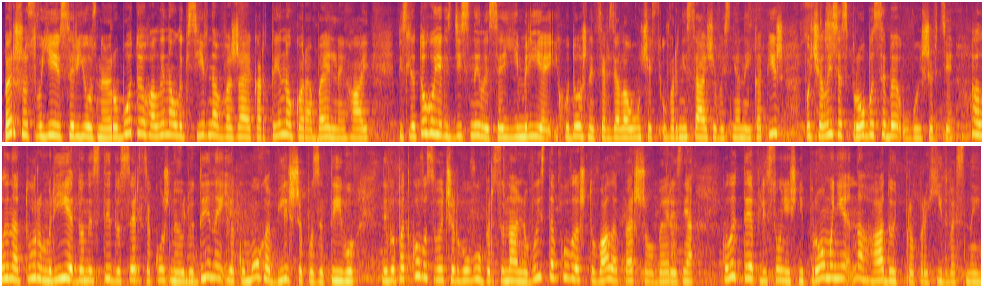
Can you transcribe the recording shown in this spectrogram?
Першою своєю серйозною роботою Галина Олексіївна вважає картину «Корабельний гай». Після того, як здійснилася її мрія і художниця взяла участь у вернісажі «Весняний капіш», почалися спроби себе у вишивці. Галина Тур мріє донести до серця кожної людини якомога більше позитиву. Не випадково свою чергову персональну виставку влаштувала 1 березня, коли теплі сонячні промені нагадують про прихід весни.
